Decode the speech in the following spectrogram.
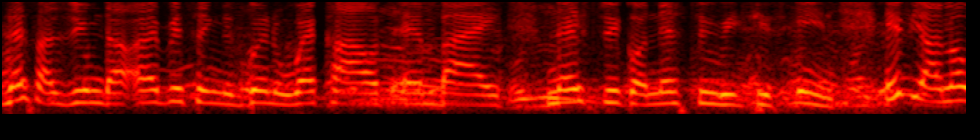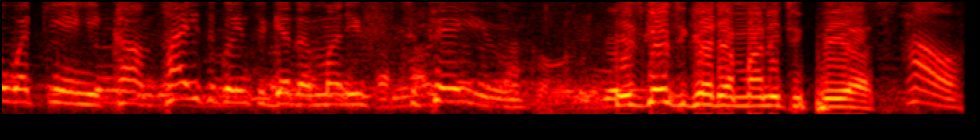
let's assume that everything is going to work out and by next week or next two weeks he's in. If you are not working and he comes, how is he going to get the money to pay you? He's going to get the money to pay us How?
